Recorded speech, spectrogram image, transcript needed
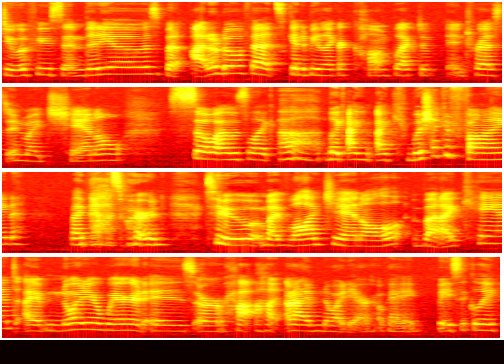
do a few sim videos, but I don't know if that's going to be like a conflict of interest in my channel. So I was like, ah, like I, I wish I could find my password to my vlog channel, but I can't. I have no idea where it is or how, how I have no idea, okay, basically.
